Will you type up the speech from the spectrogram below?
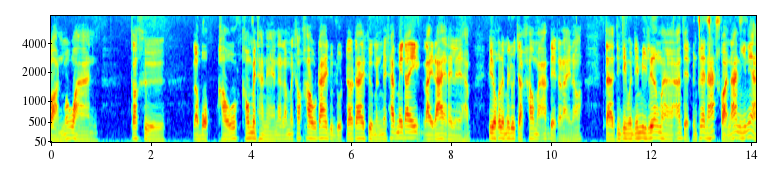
ก่อนเมื่อวานก็คือ ระบบเขาเขาเป็นทนแนนนะแล้วมันเข้าเข้าได้ดุดดุดๆได้คือมันไม่แทบไม่ได้รายได้อะไรเลยครับ พี่โยก็เลยไม่รู้จะเข้ามาอัปเดตอะไรเนาะแต่จริง ๆ วันนี้มีเรื่องมาอัปเดตเพื่อนๆนะ ก่อนหน้านี้เนี่ย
